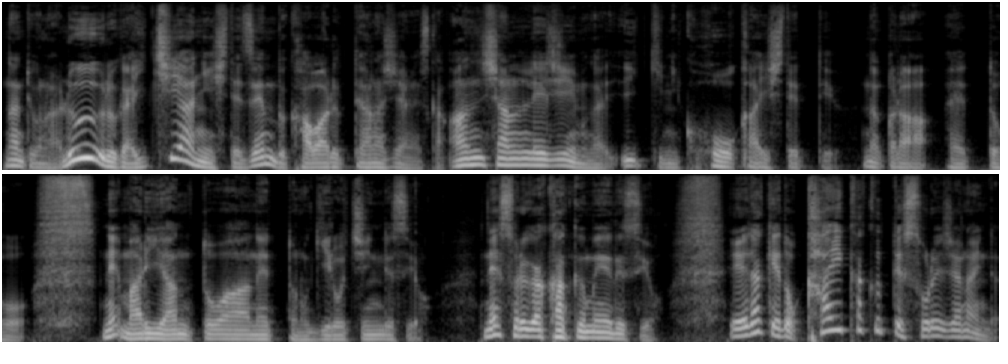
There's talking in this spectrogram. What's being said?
なんていうかな、ルールが一夜にして全部変わるって話じゃないですか。アンシャンレジームが一気に崩壊してっていう。だから、えっと、ね、マリー・アントワーネットのギロチンですよ。ね、それが革命ですよ。えー、だけど、改革ってそれじゃないんだ。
